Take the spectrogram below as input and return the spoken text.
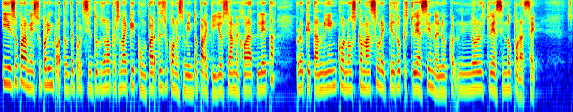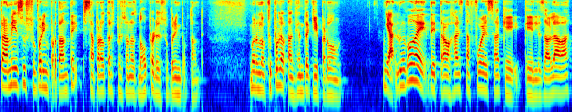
Y eso para mí es súper importante porque siento que es una persona que comparte su conocimiento para que yo sea mejor atleta, pero que también conozca más sobre qué es lo que estoy haciendo y no, no lo estoy haciendo por hacer. Para mí eso es súper importante, quizá para otras personas no, pero es súper importante. Bueno, me fui por la tangente aquí, perdón. Ya, luego de, de trabajar esta fuerza que, que les hablaba,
